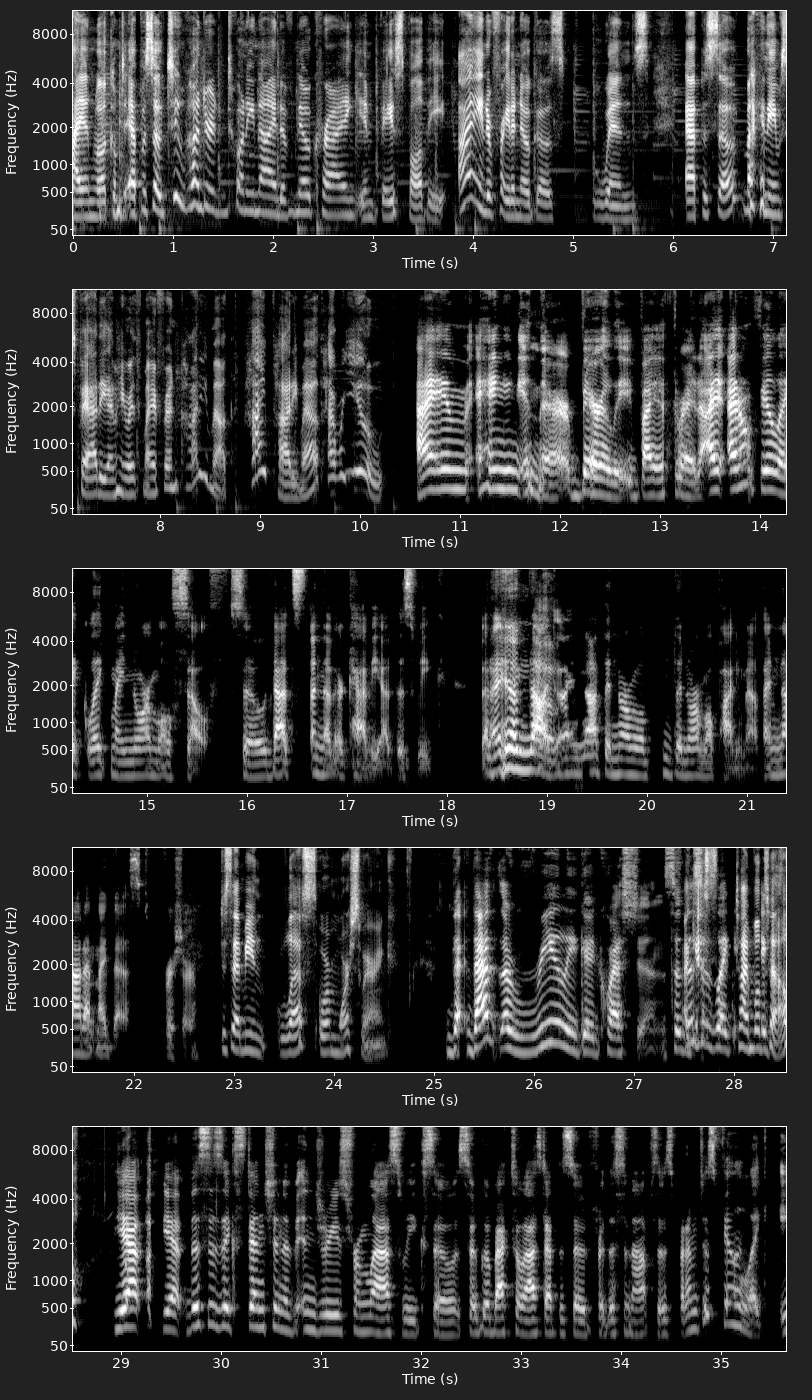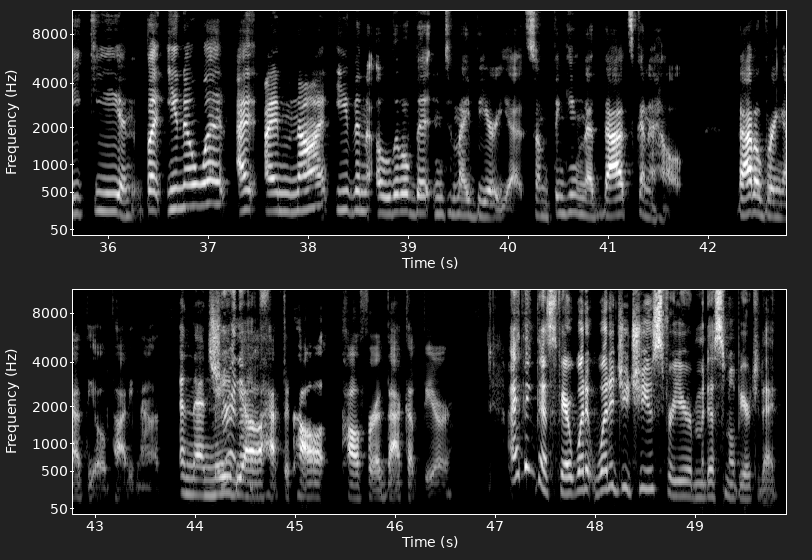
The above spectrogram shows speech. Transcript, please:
Hi, and welcome to episode 229 of No Crying in Baseball, the I Ain't Afraid of No Ghost Wins episode. My name's Patty. I'm here with my friend Potty Mouth. Hi, Potty Mouth. How are you? I am hanging in there barely by a thread. I, I don't feel like like my normal self. So that's another caveat this week. That I am not. Oh. I'm not the normal the normal potty mouth. I'm not at my best for sure. Does that mean less or more swearing? That, that's a really good question. So this is like time will ex- tell yep, yep. This is extension of injuries from last week. So so go back to last episode for the synopsis. But I'm just feeling like achy and but you know what? I I'm not even a little bit into my beer yet. So I'm thinking that that's going to help. That'll bring out the old potty mouth. And then maybe I'll have to call call for a backup beer. I think that's fair. What what did you choose for your medicinal beer today?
